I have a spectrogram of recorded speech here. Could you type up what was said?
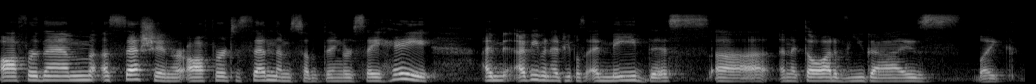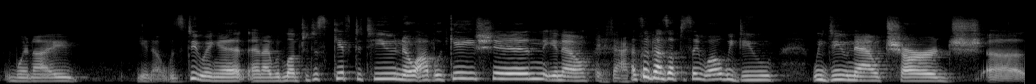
offer them a session or offer to send them something or say, hey, I'm, I've even had people say, I made this uh, and I thought of you guys like when I, you know, was doing it and I would love to just gift it to you, no obligation, you know. Exactly. And sometimes I have to say, well, we do, we do now charge uh,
